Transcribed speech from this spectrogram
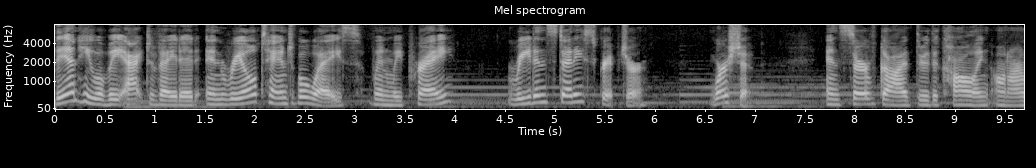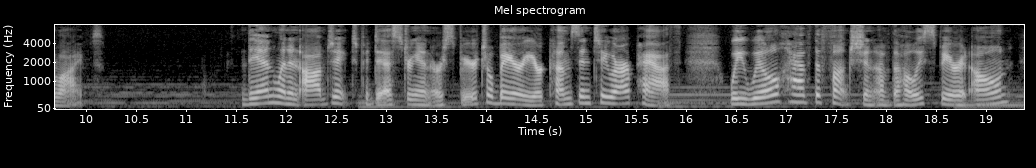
then He will be activated in real, tangible ways when we pray, read and study Scripture, worship, and serve God through the calling on our lives. Then, when an object, pedestrian, or spiritual barrier comes into our path, we will have the function of the Holy Spirit on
